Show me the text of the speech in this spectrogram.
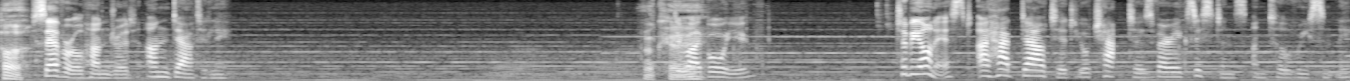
Huh. Several hundred, undoubtedly. Okay. Do I bore you? To be honest, I had doubted your chapter's very existence until recently.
